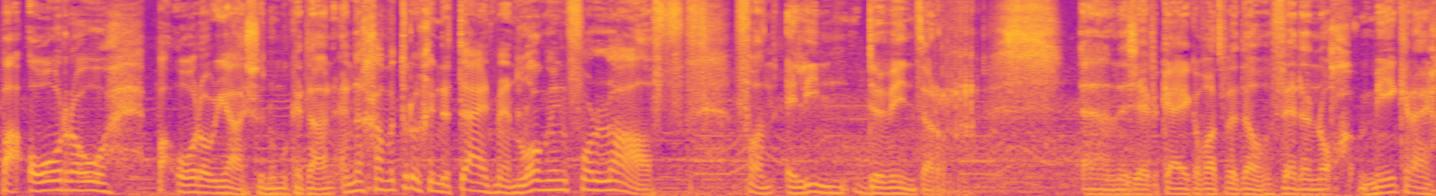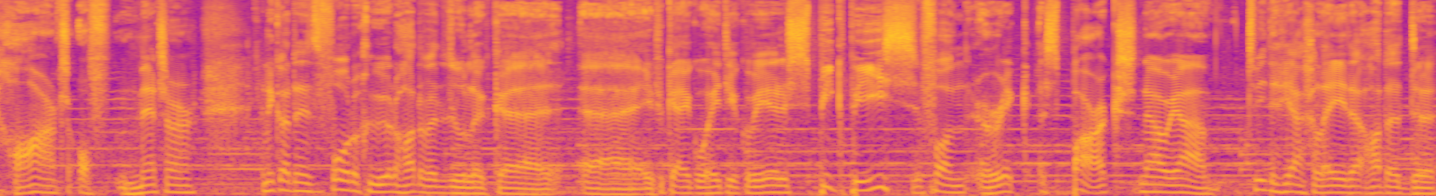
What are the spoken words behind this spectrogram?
Paoro. Paoro, ja, zo noem ik het aan. En dan gaan we terug in de tijd met Longing for Love van Eline de Winter. En eens even kijken wat we dan verder nog meer krijgen. Heart of Matter. En ik had in het vorige uur hadden we natuurlijk... Uh, uh, even kijken, hoe heet hij ook alweer? Speak Peace van Rick Sparks. Nou ja, twintig jaar geleden hadden de,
